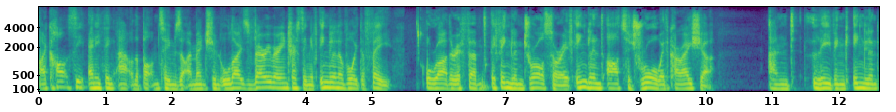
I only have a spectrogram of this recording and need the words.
I can't see anything out of the bottom teams that I mentioned, although it's very, very interesting. If England avoid defeat, or rather, if um, if England draw, sorry, if England are to draw with Croatia and leaving England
